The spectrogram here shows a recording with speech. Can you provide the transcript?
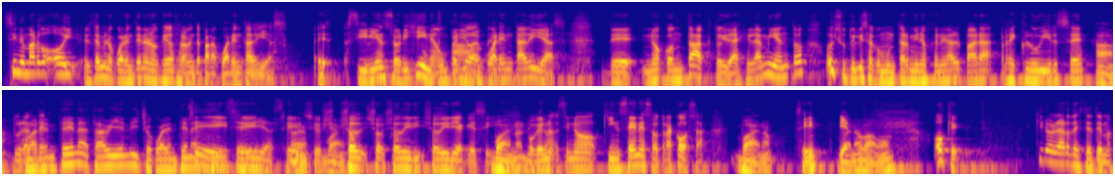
Sin embargo, hoy el término cuarentena no quedó solamente para 40 días. Eh, si bien se origina un periodo Ah, de ok. 40 días de no contacto y de aislamiento, hoy se utiliza como un término general para recluirse Ah, durante... cuarentena, está bien dicho, cuarentena de 15 días. sí, sí, yo- bueno. yo, yo- yo diri- yo diría que sí. Bueno, porque no, si no, quincena es otra cosa. Bueno, ¿Sí? Bien. bueno, vamos. Ok, quiero hablar de este tema.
